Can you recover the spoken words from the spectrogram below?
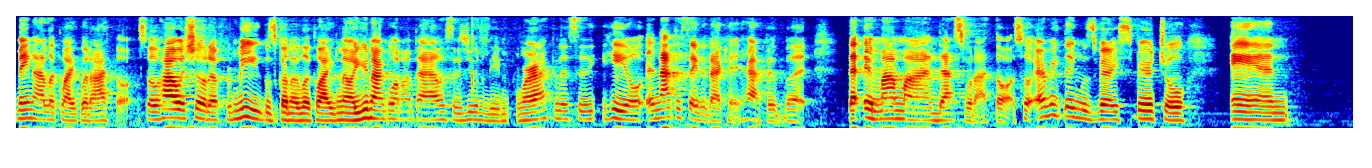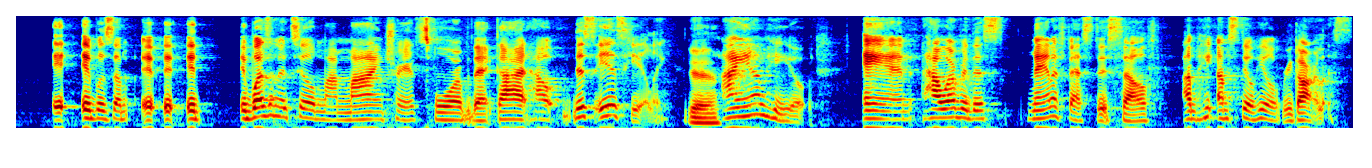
may not look like what I thought. So how it showed up for me was going to look like, no, you're not going on dialysis. You're going to be miraculously healed. And not to say that that can't happen, but that in my mind, that's what I thought. So everything was very spiritual, and it, it was a it, it it wasn't until my mind transformed that God, how this is healing. Yeah, I am healed, and however this manifests itself, I'm I'm still healed regardless.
